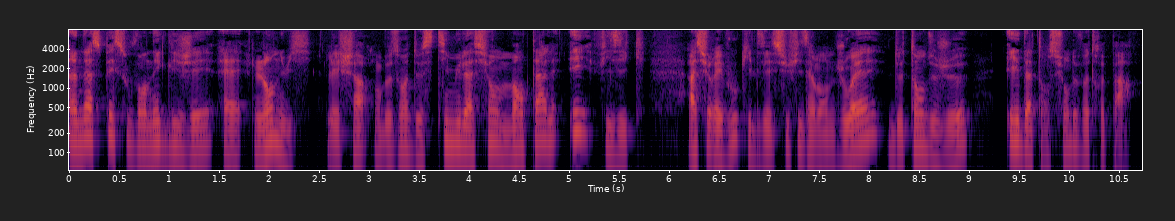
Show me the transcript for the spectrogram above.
Un aspect souvent négligé est l'ennui. Les chats ont besoin de stimulation mentale et physique. Assurez-vous qu'ils aient suffisamment de jouets, de temps de jeu et d'attention de votre part.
